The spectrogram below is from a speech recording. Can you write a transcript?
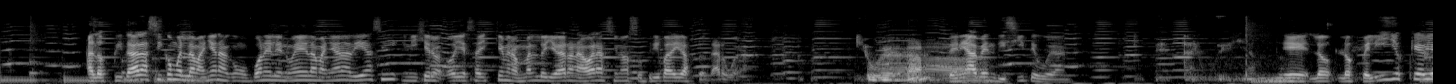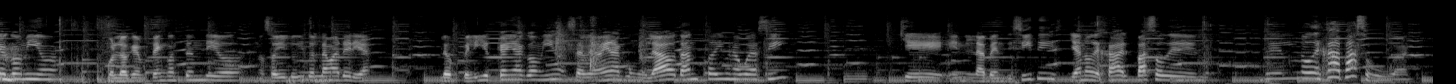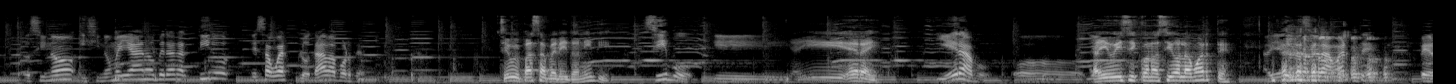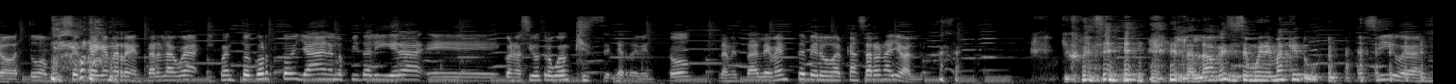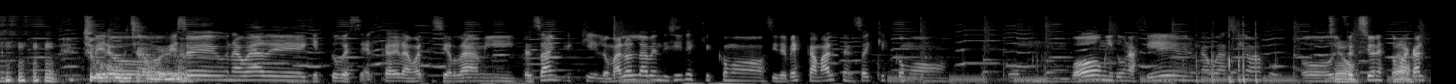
al hospital, así como en la mañana, como ponele 9 de la mañana, día así, y me dijeron, oye, ¿sabéis que menos mal lo llevaron ahora, si no su tripa iba a explotar, weón? Qué weá. Tenía apendicitis, weón. Eh, lo- los pelillos que había comido, por lo que tengo entendido, no soy erudito en la materia, los pelillos que había comido se me habían acumulado tanto ahí, una wea así, que en la apendicitis ya no dejaba el paso del. del- no dejaba paso, pues, weón. O si no, y si no me llegaban a operar al tiro, esa weá explotaba por dentro. Sí, pues pasa peritonitis. Sí, y. Y ahí era ahí. Y era, po. O, ya Ahí hubiese conocido la muerte. había conocido la muerte, pero estuvo muy cerca de que me reventara la weá. Y cuento corto, ya en el hospital Higuera eh, conocí otro weón que se le reventó, lamentablemente, pero alcanzaron a llevarlo. El de al lado casi se muere más que tú. Sí, weón. Pero weón. eso es una weá de que estuve cerca de la muerte, cierra mi... Pensaban que, es que lo malo en la apendicitis es que es como, si te pesca mal, pensáis que es como un vómito, una fiebre, una weá así nomás, o Sí, infección claro. estomacal.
